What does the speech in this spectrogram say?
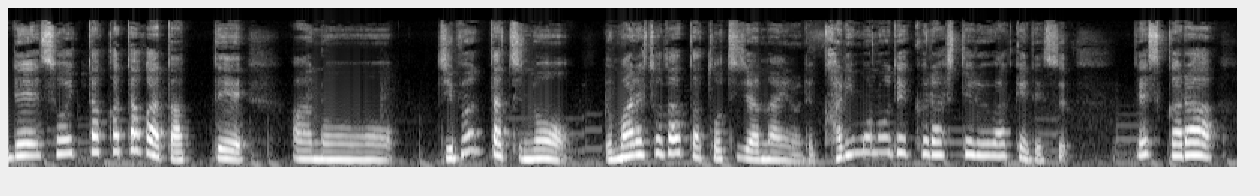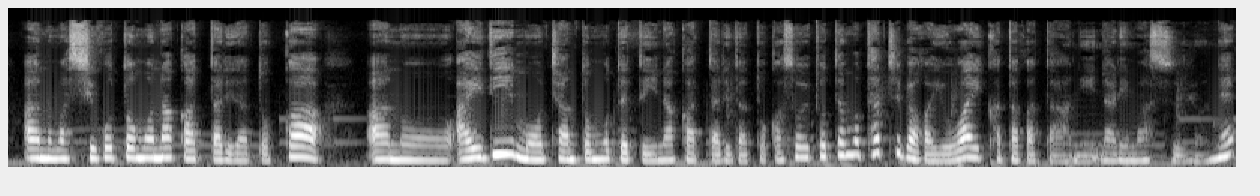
で、そういった方々って、あの、自分たちの生まれ育った土地じゃないので、借り物で暮らしてるわけです。ですから、あの、まあ、仕事もなかったりだとか、あの、ID もちゃんと持てていなかったりだとか、そういうとても立場が弱い方々になりますよね。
